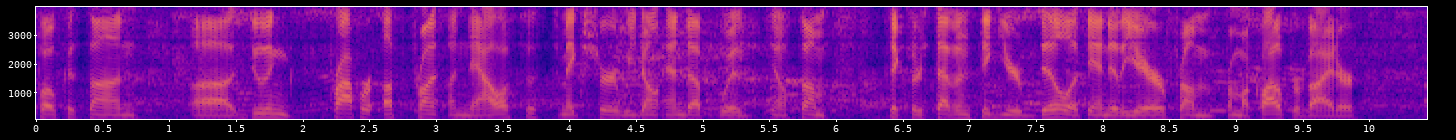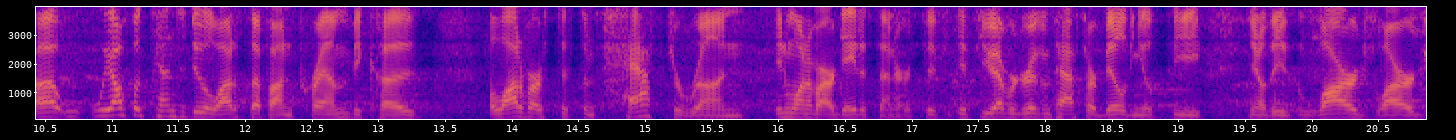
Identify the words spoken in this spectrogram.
focus on uh, doing proper upfront analysis to make sure we don't end up with you know, some six or seven figure bill at the end of the year from, from a cloud provider. Uh, we also tend to do a lot of stuff on-prem because a lot of our systems have to run in one of our data centers. If, if you ever driven past our building, you'll see you know, these large, large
